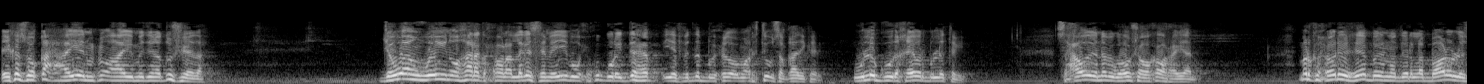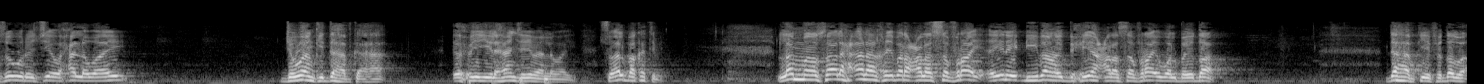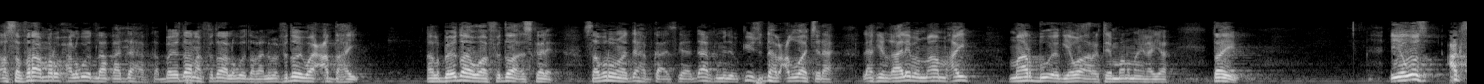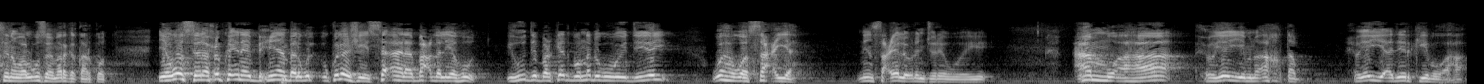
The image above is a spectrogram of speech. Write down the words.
ay ka soo qaxahayeen muxuu ahaay madiina dusheeda. Jawaan weyn oo harag xoola laga sameeyeyba wuxuu ku guray dahab iyo fidlo buuxdo oo marti uusan qaadi karin wuu la guuray khaybar buu la tegey. Saxaabadii nabigu hawshaa waa ka horhayaan marka xoolihii reer bani nadir la baadho la soo wareejiyey waxaa la waayey jawaankii dahabka ahaa ee xuyayii lahaan jiray baa la waayey. Su'aal baa ka timid lamaa saalax alha khaybara cala safraai ay inay dhiibaan o bixiyaan cala safraai walbayda dahabkii fidadu asafra mar waxaa lagu idlaaqaa dahabka baydana fidada lagu idlaqa fidada waa caddahay albayda waa fidada iskale safruna dahabka iskale dahabka midabkiisu dahab cad waa jira laakiin haaliban maa maxay maar buu egyahay waad aragteen baan umaynhayaa ayib iyo w cagsina waa lagu samay mararka qaarkood iyo wasala xubka inay bixiyaan baa kula heshiiyey sa'ala bacd alyahuud yahuudi barkeed buu nabigu weydiiyey wahwa sacya nin sacyo la odhan jiray weeye. Camu ahaa xuyay ibnu akhtab xuyayi adeerkiibuu ahaa.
